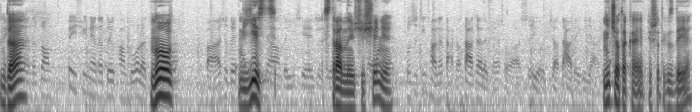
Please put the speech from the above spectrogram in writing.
Да, но есть странные ощущения. Ничего такая, пишет XDE.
